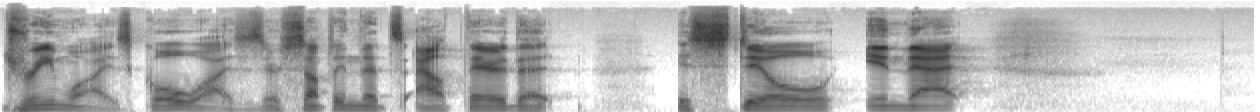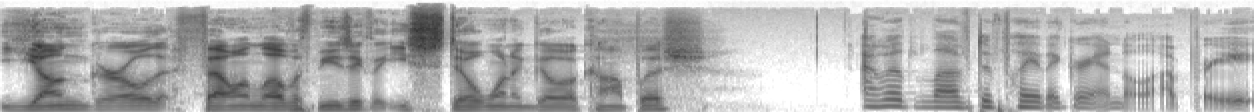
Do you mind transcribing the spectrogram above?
dream wise, goal wise, is there something that's out there that is still in that young girl that fell in love with music that you still want to go accomplish? I would love to play the Grand Ole Opry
